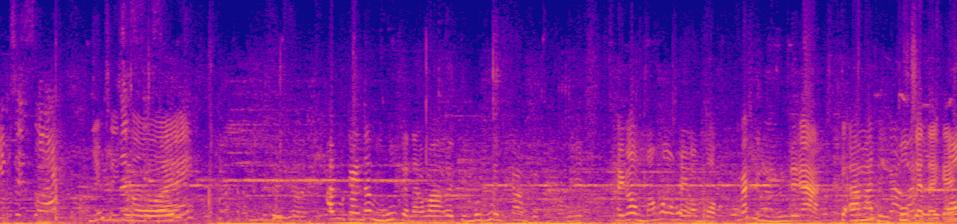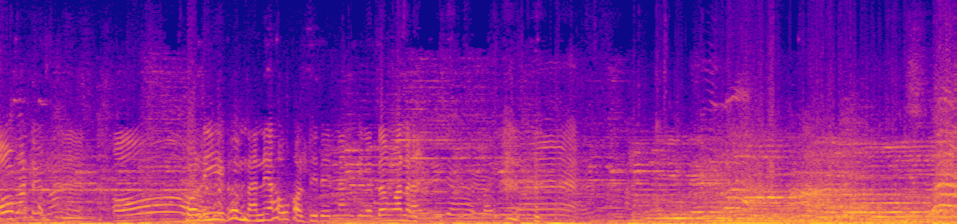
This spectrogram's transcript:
ยิ้มสวยอันมันไกันนะว่าเออติมเพื่อนกล้ามกันตรงนี้ใครก็มาห้องใครก็บอกมาถึงเลยอะก็เอามาถึงปุ๊บกันแต่กันอ๋อมาถึงอ่าอ๋อพอรีพวกนั้นเนี่ยเขาขอสิได้นั่งกินแล้วจังวันน่ะเ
